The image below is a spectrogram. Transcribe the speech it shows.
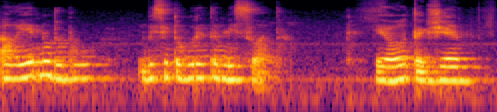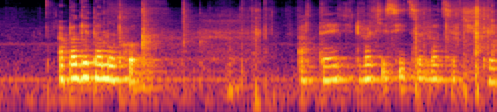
ale jednu dobu vy si to budete myslet. Jo, takže a pak je tam odchod. A teď 2024.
